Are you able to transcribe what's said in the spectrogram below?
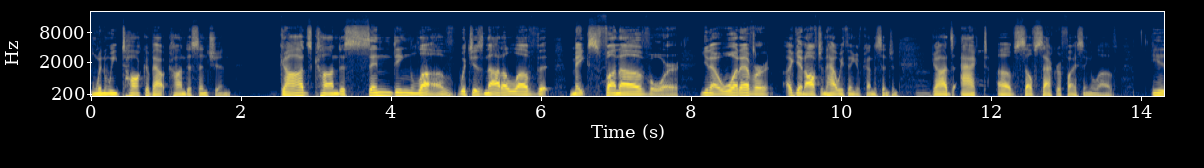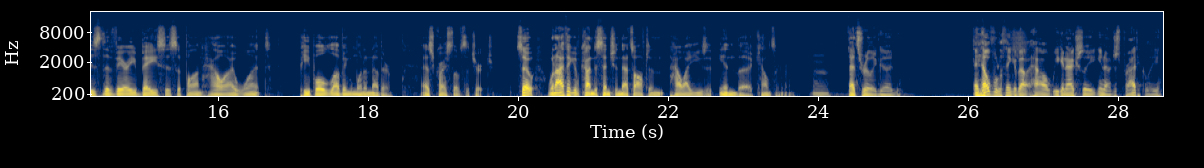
when we talk about condescension, God's condescending love, which is not a love that makes fun of or, you know, whatever. Again, often how we think of condescension. God's act of self sacrificing love is the very basis upon how I want people loving one another as Christ loves the church. So when I think of condescension, that's often how I use it in the counseling room. Mm. That's really good and helpful to think about how we can actually, you know, just practically,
